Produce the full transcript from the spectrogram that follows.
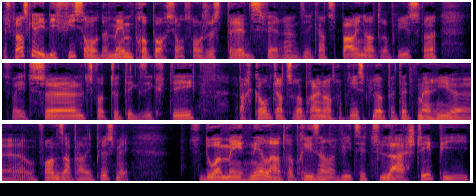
Je pense que les défis sont de même proportion, sont juste très différents. Tu sais, quand tu pars une entreprise, souvent, tu vas être seul, tu vas tout exécuter. Par contre, quand tu reprends une entreprise, puis là, peut-être Marie euh, va pouvoir nous en parler plus, mais tu dois maintenir l'entreprise en vie. Tu sais, tu l'as acheté, puis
